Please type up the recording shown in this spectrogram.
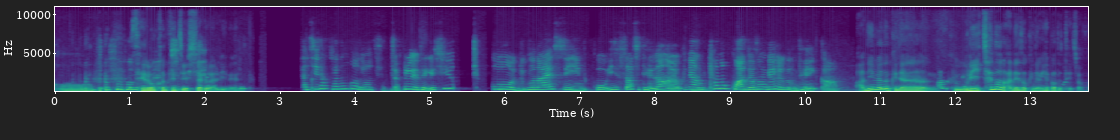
어 새로운 컨텐츠의 시작을 알리는. 일단 시작하는 거죠 진짜 그리고 되게 쉬- 쉽고 누구나 할 수 있고 24시 되잖아요 그냥 음. 켜놓고 앉아 성경 읽으면 되니까 아니면은 그냥 그 우리 채널 안에서 그냥 해봐도 되죠.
